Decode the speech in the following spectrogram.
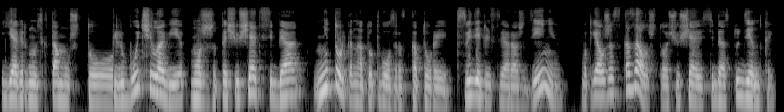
я вернусь к тому, что любой человек может ощущать себя не только на тот возраст, который в свидетельстве о рождении, вот я уже сказала, что ощущаю себя студенткой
